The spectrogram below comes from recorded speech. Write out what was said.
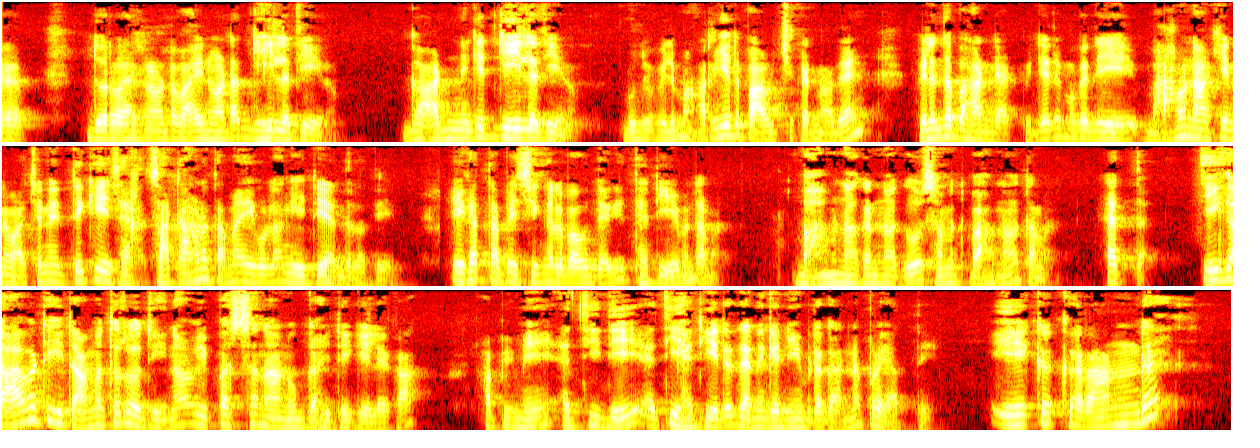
දොර වහනකට වහිනවටත් ගිහිල්ලා තියෙනවා. ගාඩන් එකෙත් ගිහිල්ලා තියෙනවා. බුදු පිළිම හරියට පාවිච්චි කරනවා දැන් වෙළඳ භාණ්ඩයක් විදිහට. මොකද මේ භාවනා කියන වචනේත් එක්කේ සටහන තමයි ඒගොල්ලන්ගේ හිතේ ඇඳලා තියෙන්නේ. ඒකත් අපේ සිංහල බෞද්ධයගේ තැටියෙම තමයි. භාවනා කරනවා කියෝ සමත භාවනාව තමයි. ඇත්ත. ඊගාවට ඊට අමතරව තියෙනවා විපස්සනා අනුග්‍රහිතය කියලා එකක්. අපි මේ ඇති දේ ඇති හැටියට දැන ගැනීමට ගන්න ප්‍රයත්නේ. ඒක කරන්ඩ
